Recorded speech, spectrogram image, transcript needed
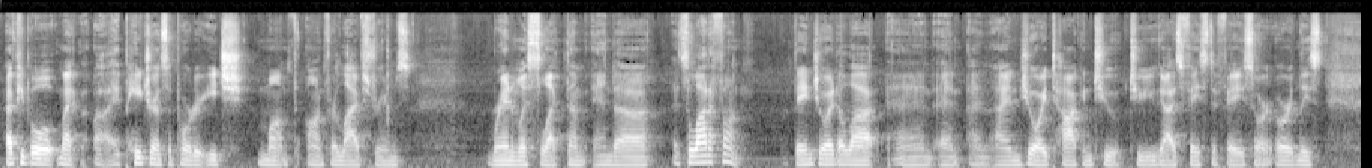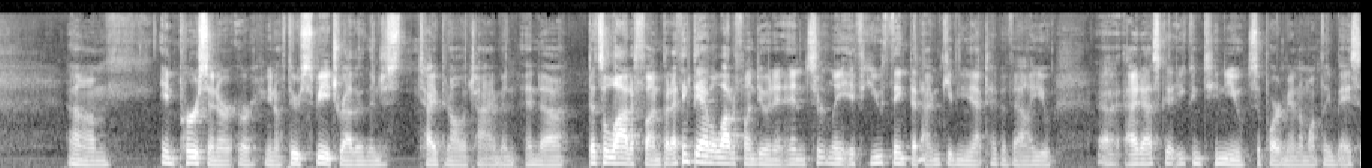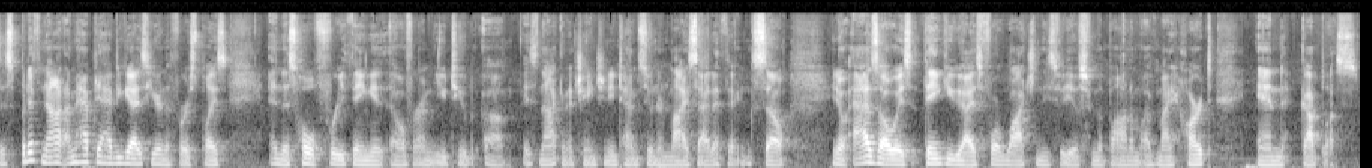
I have people, my a Patreon supporter each month on for live streams, randomly select them, and uh, it's a lot of fun. They enjoy it a lot, and, and, and I enjoy talking to to you guys face to face, or or at least um, in person, or, or you know through speech rather than just typing all the time, and and uh, that's a lot of fun. But I think they have a lot of fun doing it, and certainly if you think that I'm giving you that type of value, uh, I'd ask that you continue supporting me on a monthly basis. But if not, I'm happy to have you guys here in the first place. And this whole free thing is, over on YouTube uh, is not going to change anytime soon on my side of things. So, you know, as always, thank you guys for watching these videos from the bottom of my heart, and God bless.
